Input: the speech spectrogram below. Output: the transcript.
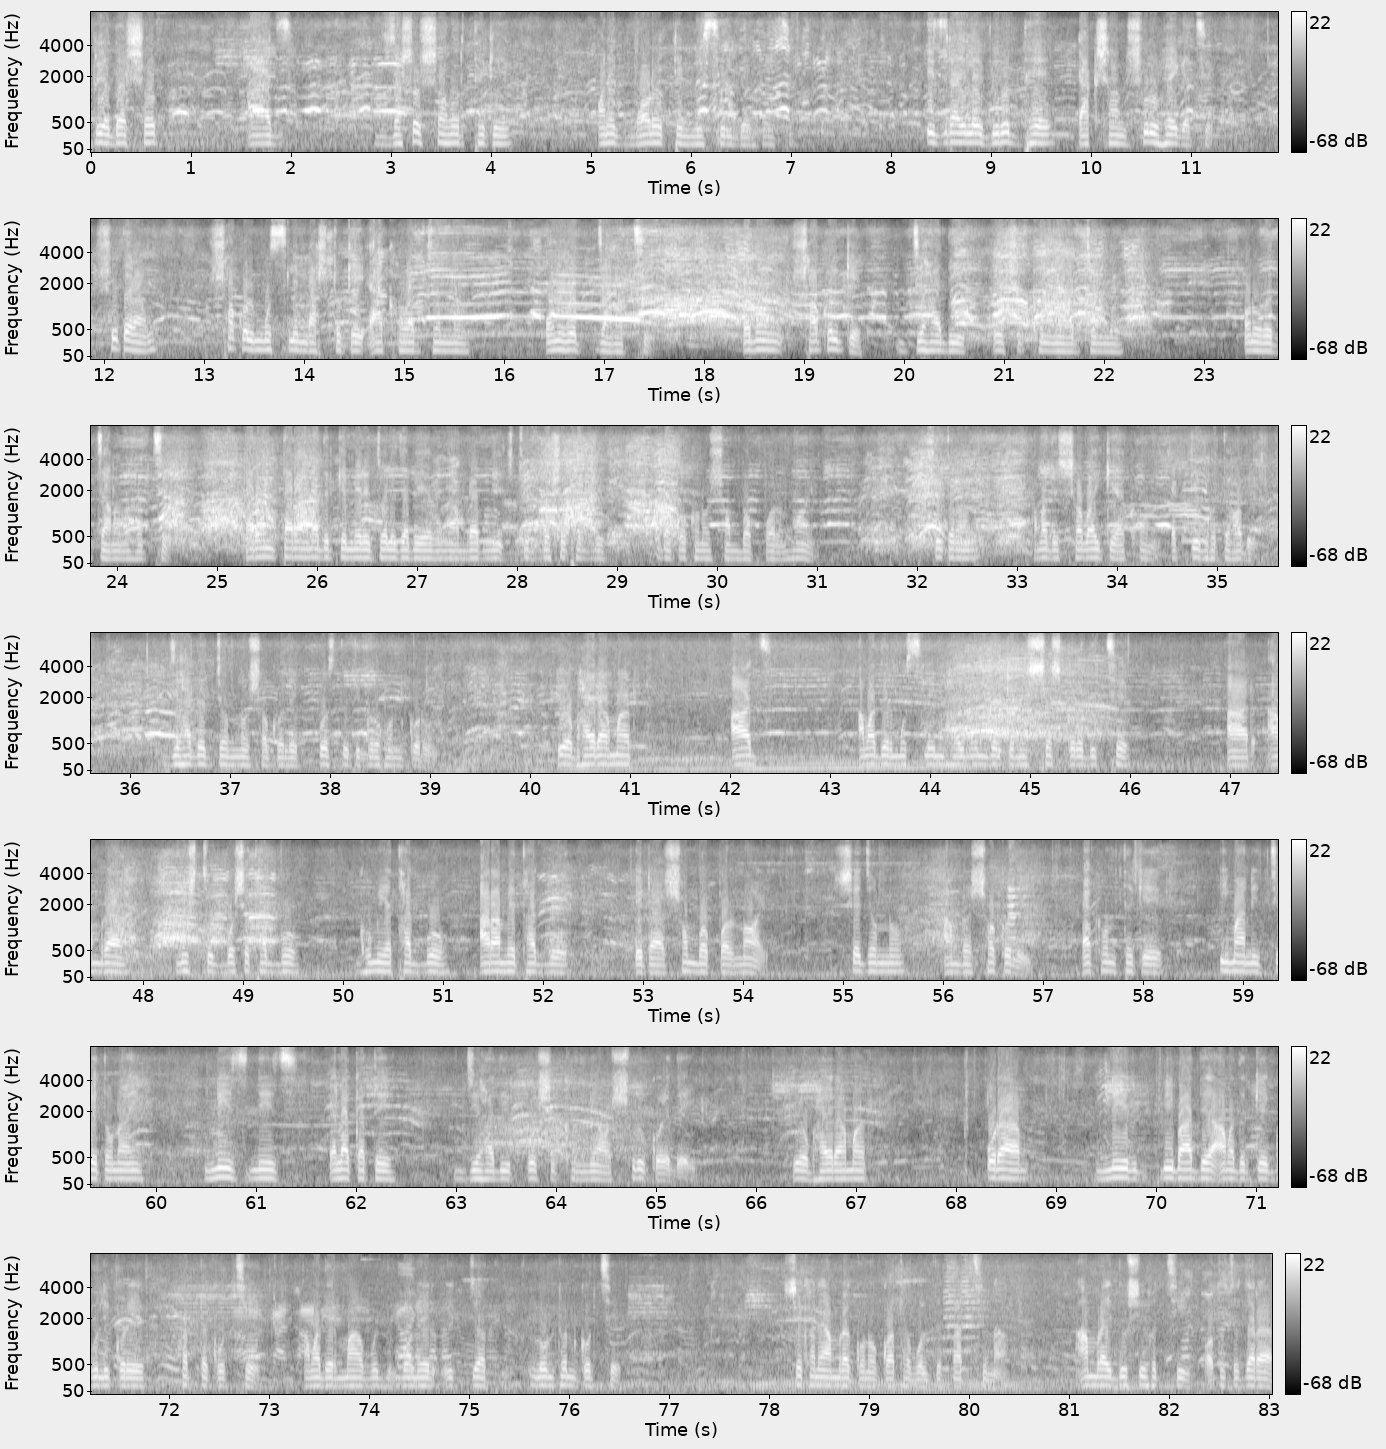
প্রিয় দর্শক, আজ যশোর শহর থেকে অনেক বড় একটি মিছিল বের হয়েছে। ইসরায়েলের বিরুদ্ধে অ্যাকশন শুরু হয়ে গেছে। সুতরাং সকল মুসলিম রাষ্ট্রকে এক হওয়ার জন্য অনুরোধ জানাচ্ছি এবং সকলকে জেহাদি প্রশিক্ষণ নেওয়ার জন্য অনুরোধ জানানো হচ্ছে। কারণ তারা আমাদেরকে মেরে চলে যাবে এবং আমরা নিশ্চিত বসে থাকব। এটা কখনো সম্ভবপর নয়। সুতরাং আমাদের সবাইকে এখন অ্যাক্টিভ হতে হবে। জিহাদের জন্য সকলে প্রস্তুতি গ্রহণ করুন। প্রিয় ভাইরা আমার, আজ আমাদের মুসলিম ভাই বোনদেরকে নিঃশ্বাস করে দিচ্ছে। আর আমরা নিশ্চুপ বসে থাকব, ঘুমিয়ে থাকব, আরামে থাকব, এটা সম্ভবপর নয়। সেজন্য আমরা সকলেই এখন থেকে ইমানি চেতনায় নিজ নিজ এলাকাতে জিহাদি প্রশিক্ষণ নেওয়া শুরু করে দেয়। প্রিয় ভাইরা আমার, ওরা নির্বিবাদে আমাদেরকে গুলি করে হত্যা করছে, আমাদের মা বোন- বোনের ইজ্জত লুণ্ঠন করছে। সেখানে আমরা কোনো কথা বলতে পারছি না। আমরাই দোষী হচ্ছি, অথচ যারা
